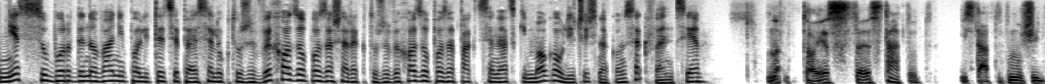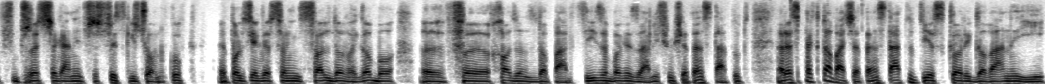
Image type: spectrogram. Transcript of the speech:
niesubordynowani politycy PSL-u, którzy wychodzą poza szereg, którzy wychodzą poza pakt senacki, mogą liczyć na konsekwencje. No, to jest e, statut. I statut musi być przestrzegany przez wszystkich członków e, Polskiego Stronnictwa Ludowego, bo e, wchodząc do partii zobowiązaliśmy się ten statut respektować, a ten statut jest korygowany i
